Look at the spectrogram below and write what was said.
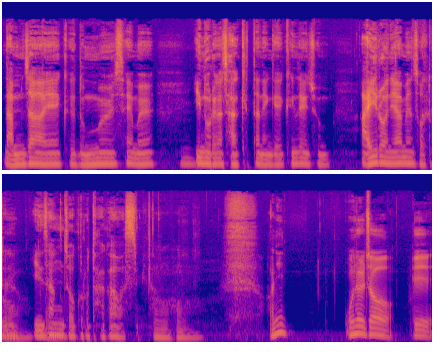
남자의 그 눈물샘을 음. 이 노래가 자극했다는 게 굉장히 좀 아이러니하면서도 그래요. 인상적으로 다가왔습니다. 어허. 아니 오늘 저 우리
